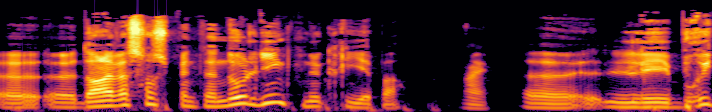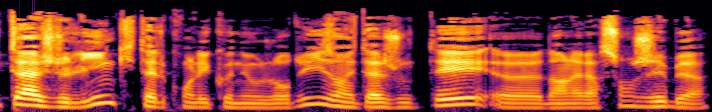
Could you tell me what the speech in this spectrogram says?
euh, euh, dans la version Super Nintendo, Link ne criait pas. Ouais. Euh, les bruitages de Link, tels qu'on les connaît aujourd'hui, ils ont été ajoutés euh, dans la version GBA.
